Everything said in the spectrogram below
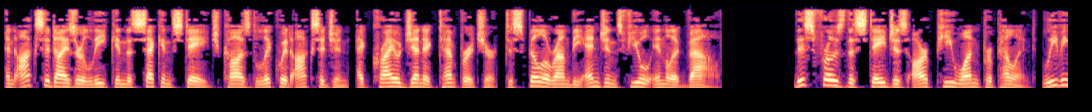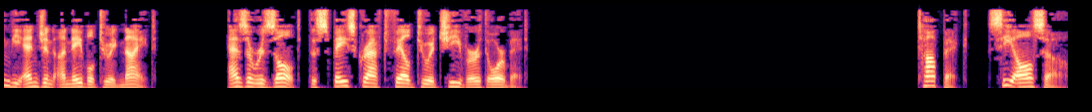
an oxidizer leak in the second stage caused liquid oxygen, at cryogenic temperature, to spill around the engine's fuel inlet valve. This froze the stage's RP-1 propellant, leaving the engine unable to ignite. As a result, the spacecraft failed to achieve Earth orbit. See also.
